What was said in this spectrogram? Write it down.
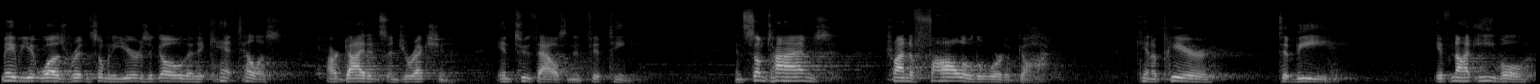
Maybe it was written so many years ago that it can't tell us our guidance and direction in 2015. And sometimes trying to follow the Word of God can appear to be, if not evil,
